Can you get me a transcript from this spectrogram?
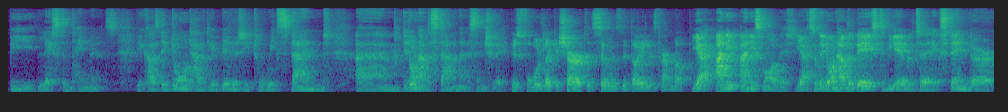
be less than 10 minutes because they don't have the ability to withstand, um, they don't have the stamina essentially. Just fold like a shirt as soon as the dial is turned up. Yeah, any any small bit. Yeah, so they don't have the base to be able to extend their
